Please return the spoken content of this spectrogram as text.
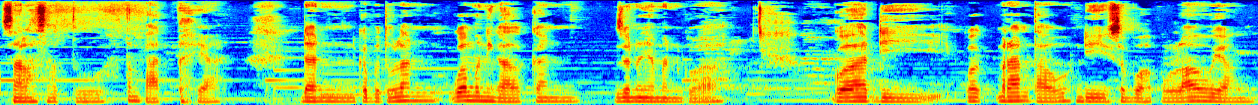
salah satu tempat ya. Dan kebetulan gue meninggalkan zona nyaman gue gue di gue merantau di sebuah pulau yang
